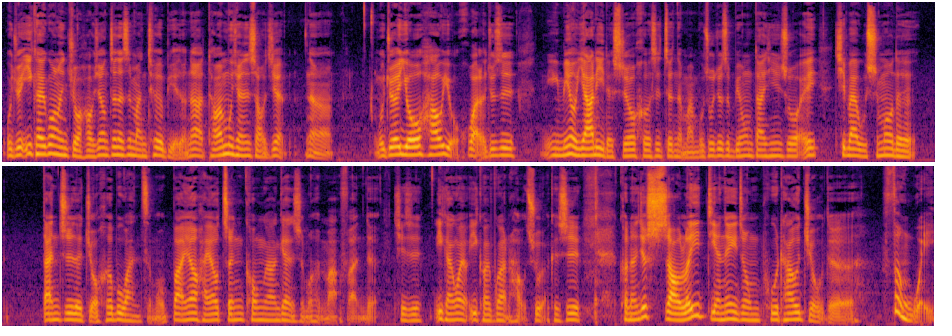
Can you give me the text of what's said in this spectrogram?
我觉得易开罐的酒好像真的是蛮特别的。那台湾目前很少见。那我觉得有好有坏了，就是你没有压力的时候喝是真的蛮不错，就是不用担心说，诶，七百五十 ml 的单支的酒喝不完怎么办？要还要真空啊，干什么很麻烦的。其实易开罐有易开罐的好处啊，可是可能就少了一点那种葡萄酒的。氛围，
